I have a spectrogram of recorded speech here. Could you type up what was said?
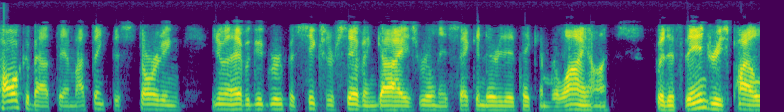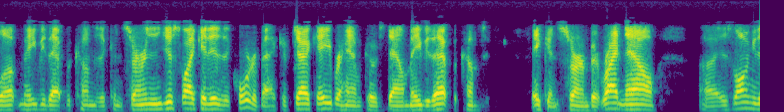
talk about them. I think the starting you know, they have a good group of six or seven guys really in the secondary that they can rely on. But if the injuries pile up, maybe that becomes a concern. And just like it is at quarterback, if Jack Abraham goes down, maybe that becomes a concern. But right now, uh, as long as,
